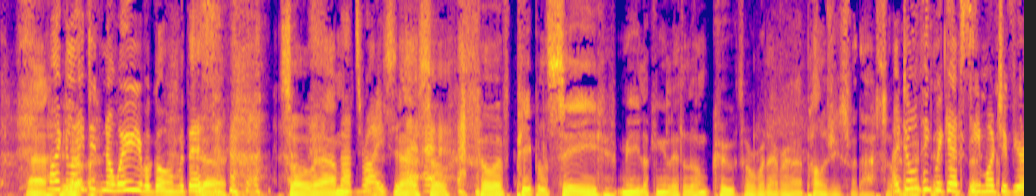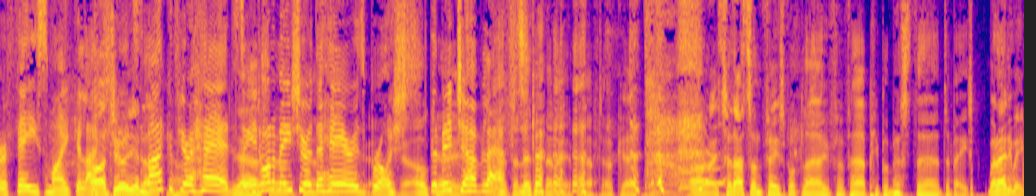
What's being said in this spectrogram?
uh, Michael, I didn't know where you were going with this. Yeah. So um, that's right. Yeah. So, so if people see me looking a little uncouth or whatever, apologies for that. So I don't think we get to see much of your face, Michael. Oh, Actually, you it's the not? back of your head, so you'd want to yes, make sure yes, the hair is brushed. Okay. The bit you have left. Yes, a little bit I have left. Okay. All right. So that's on Facebook Live if uh, people missed the debate. But anyway,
